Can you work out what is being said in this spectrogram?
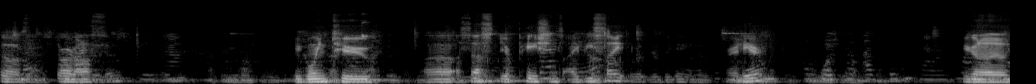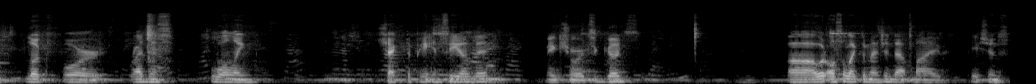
So to start off, you're going to uh, assess your patient's IV site right here. You're gonna look for redness, swelling, check the patency of it, make sure it's good. Uh, I would also like to mention that my patient's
